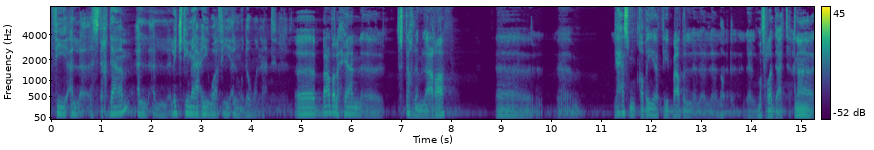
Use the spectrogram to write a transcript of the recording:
في الاستخدام الاجتماعي وفي المدونات. آه، بعض الأحيان آه، تستخدم الأعراف لحسم قضية في بعض المفردات. أنا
